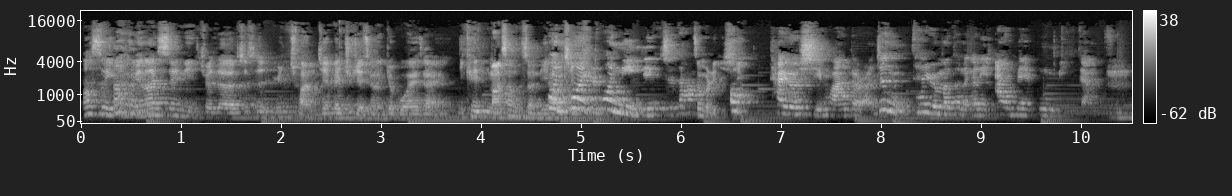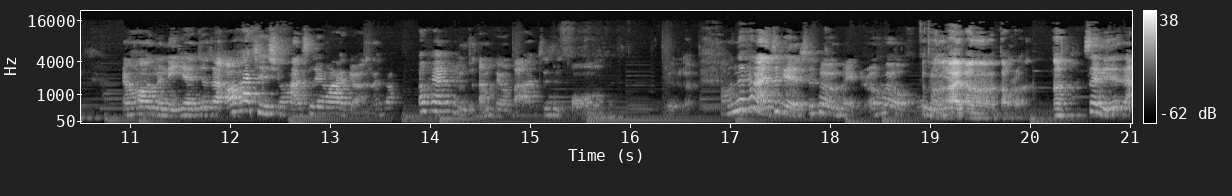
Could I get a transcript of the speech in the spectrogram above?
哦，所以原来所以你觉得就是晕船，今天被拒绝之后，你就不会再，你可以马上整理好情绪，或你已经知道这么理性，哦，他有喜欢的人，就是他原本可能跟你暧昧不明这样子，嗯，然后呢，你今天就在哦，他其实喜欢的是另外一个人，那说 OK，你们就当朋友吧，就是哦，对对哦，那看来这个也是会有每个人会有不同的爱，样，嗯，当然，那所以你是讲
